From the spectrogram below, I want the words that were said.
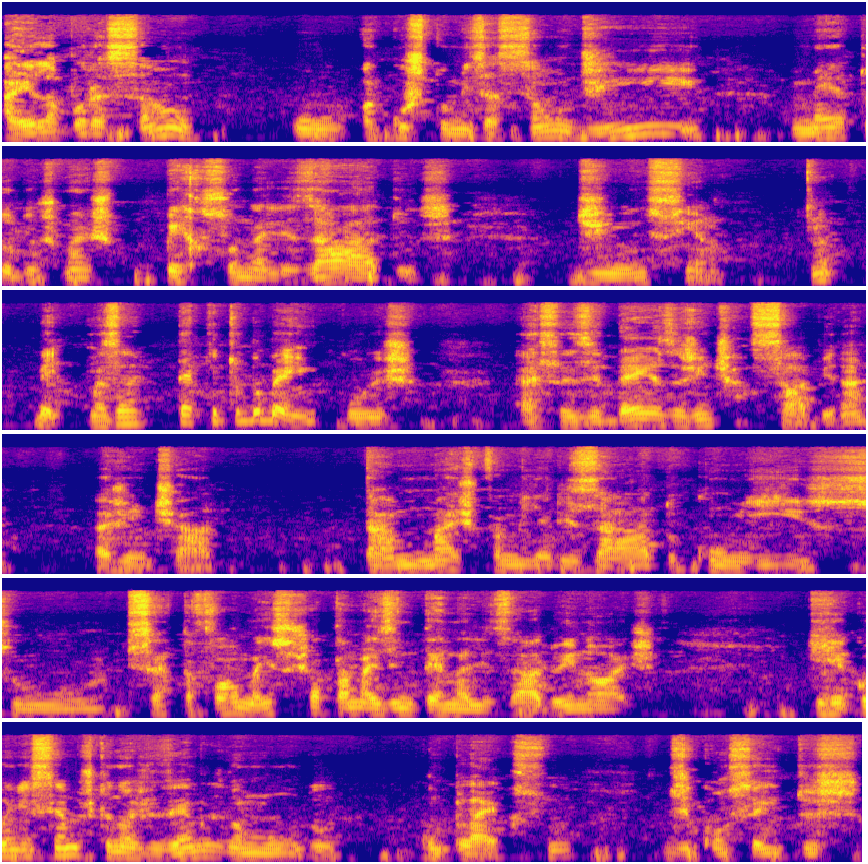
a elaboração, a customização de métodos mais personalizados de ensino. Bem, mas até que tudo bem, pois essas ideias a gente já sabe, né? A gente já está mais familiarizado com isso, de certa forma, isso já está mais internalizado em nós, que reconhecemos que nós vivemos num mundo complexo, de conceitos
